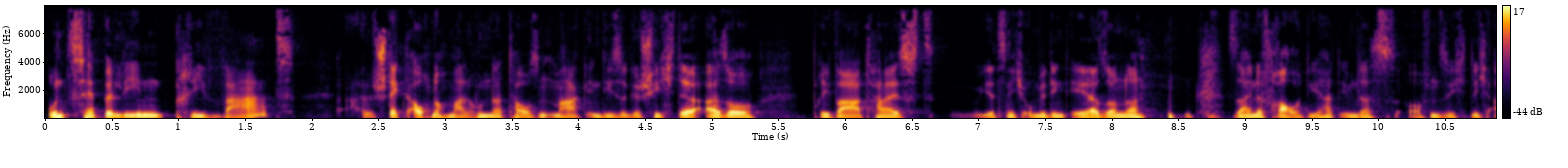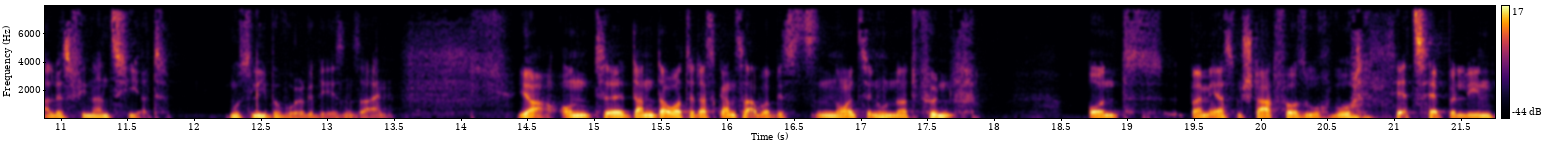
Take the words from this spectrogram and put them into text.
und Zeppelin privat steckt auch nochmal 100.000 Mark in diese Geschichte. Also privat heißt jetzt nicht unbedingt er, sondern seine Frau. Die hat ihm das offensichtlich alles finanziert. Muss Liebe wohl gewesen sein. Ja, und äh, dann dauerte das Ganze aber bis 1905. Und beim ersten Startversuch wurde der Zeppelin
